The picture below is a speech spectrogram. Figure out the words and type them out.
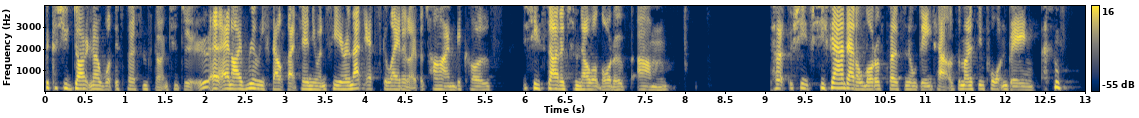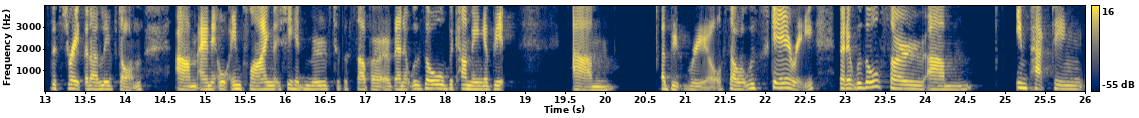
because you don't know what this person's going to do. And, and I really felt that genuine fear and that escalated over time because she started to know a lot of, um, per, she she found out a lot of personal details. The most important being the street that I lived on, um, and it, implying that she had moved to the suburb, and it was all becoming a bit. Um, a bit real. So it was scary, but it was also um, impacting,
